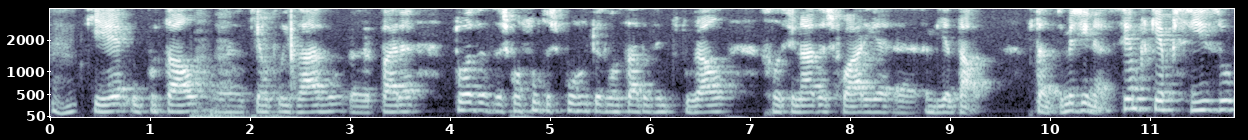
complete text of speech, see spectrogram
uhum. que é o portal uh, que é utilizado para todas as consultas públicas lançadas em Portugal relacionadas com a área ambiental. Portanto, imagina, sempre que é preciso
